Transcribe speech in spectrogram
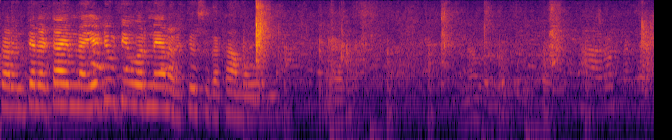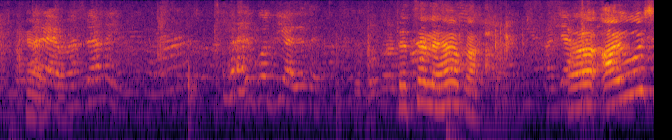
कारण त्याला टाइम नाही ड्युटीवर नाही येणार ते सुद्धा कामावर तर चला हा का? आयुष?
